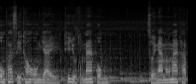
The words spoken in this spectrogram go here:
องค์พระสีทององค์ใหญ่ที่อยู่ตรงหน้าผม สวยงามมากๆครับ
